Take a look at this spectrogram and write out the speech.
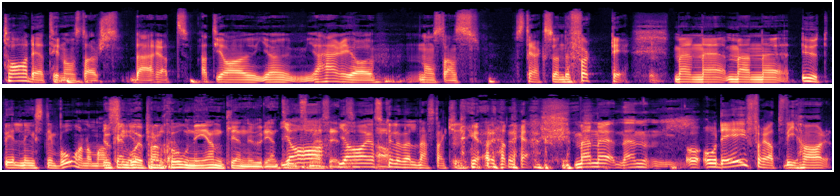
ta det till någonstans där att, att jag, jag, jag, här är jag någonstans strax under 40. Mm. Men, eh, men eh, utbildningsnivån om man Du kan gå i pension det. egentligen nu rent ja, tidsmässigt. Ja, jag skulle ja. väl nästan kunna göra det. Men, eh, och, det är ju för att vi har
